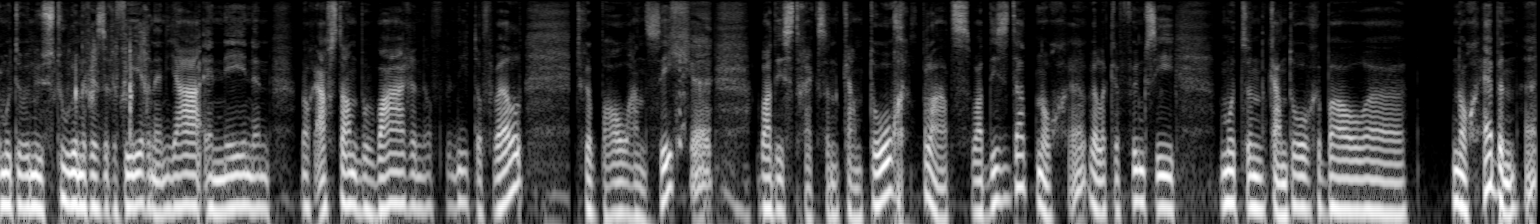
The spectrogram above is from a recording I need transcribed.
moeten we nu stoelen reserveren en ja en nee en nog afstand bewaren of niet of wel. Het gebouw aan zich, wat is straks een kantoorplaats? Wat is dat nog? Welke functie moet een kantoorgebouw uh, nog hebben? Hè?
